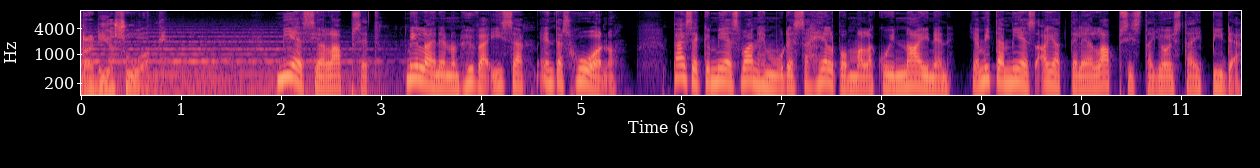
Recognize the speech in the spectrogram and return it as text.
Radio Suomi. Mies ja lapset. Millainen on hyvä isä, entäs huono? Pääseekö mies vanhemmuudessa helpommalla kuin nainen ja mitä mies ajattelee lapsista, joista ei pidä?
